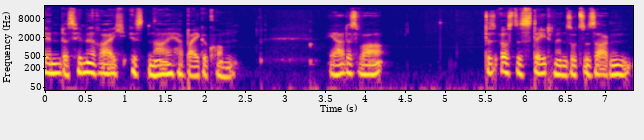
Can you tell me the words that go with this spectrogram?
denn das Himmelreich ist nahe herbeigekommen. Ja, das war das erste Statement sozusagen,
